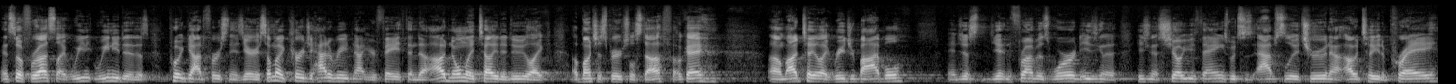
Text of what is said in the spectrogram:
And so for us, like we, we need to just put God first in these areas. So I'm going to encourage you how to read out your faith. And uh, I would normally tell you to do like a bunch of spiritual stuff, okay? Um, I'd tell you like read your Bible and just get in front of His Word. He's going to he's gonna show you things, which is absolutely true. And I, I would tell you to pray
